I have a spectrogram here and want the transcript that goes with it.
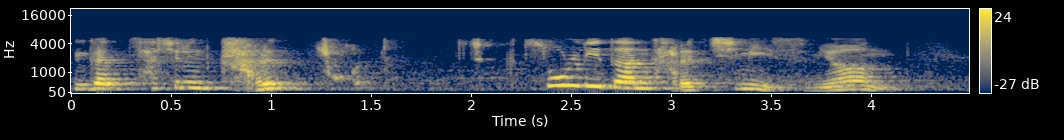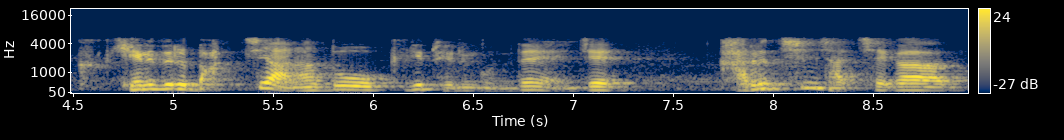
그러니까 사실은 가르 솔리드한 가르침이 있으면 그 걔네들을 막지 않아도 그게 되는 건데 이제 가르침 자체가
